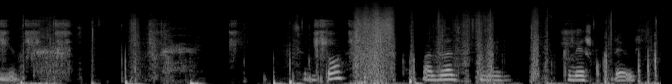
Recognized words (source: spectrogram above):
Ні. Це не то. А давайте книжку подивлюсь.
